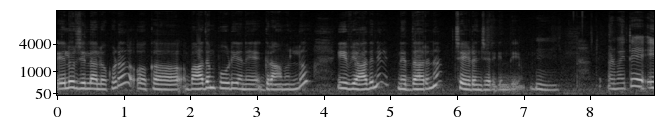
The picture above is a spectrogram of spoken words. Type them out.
ఏలూరు జిల్లాలో కూడా ఒక బాదంపూడి అనే గ్రామంలో ఈ వ్యాధిని నిర్ధారణ చేయడం జరిగింది. మేడం అయితే ఈ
